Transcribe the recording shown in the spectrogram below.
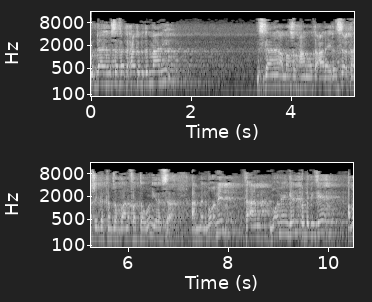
ጉዳዩ ምስተፈትሐትሉ ድማኒ ምስጋና ኣላ ስብሓን ወተላ ይርስዕ እታ ሽግር ከም ዘጓነፈቶ እውን ይርስዕ ኣመል ሙእምን ም ሙእምን ግን ኩሉ ግዜ ኣላ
